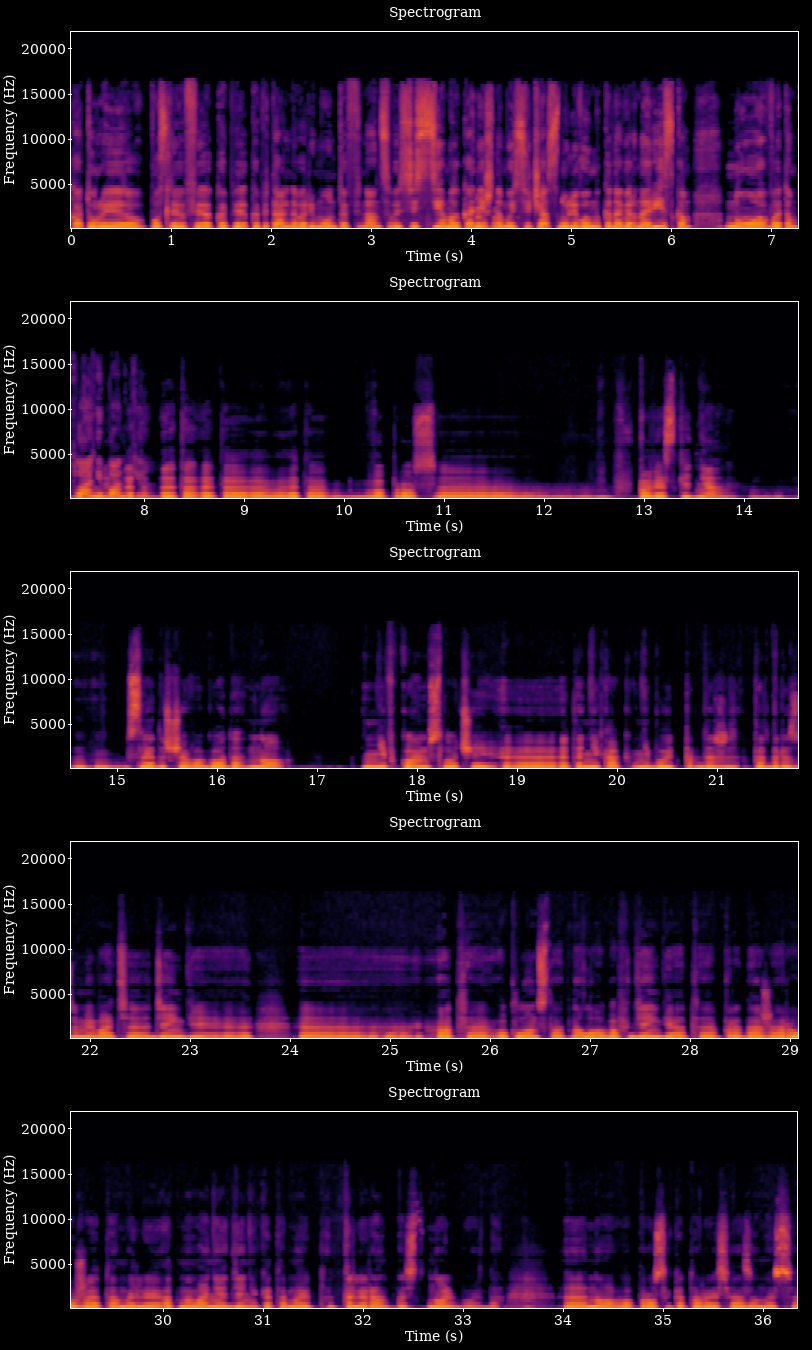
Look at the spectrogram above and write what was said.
которые после капитального ремонта финансовой системы, конечно, это... мы сейчас с нулевым, это, наверное, риском, но в этом плане банки... Это, это, это, это вопрос э, в повестке дня uh-huh. следующего года, но ни в коем случае э, это никак не будет подразумевать э, деньги э, от уклонства от налогов, деньги от продажи оружия там, или отмывания денег. Это мы, толерантность ноль будет, да. Но вопросы, которые связаны с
